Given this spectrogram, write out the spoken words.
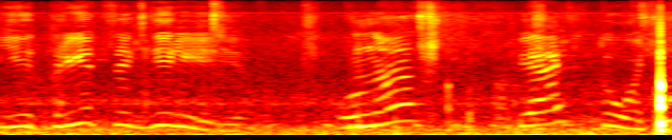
и 30 деревьев. У нас 5 точек.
